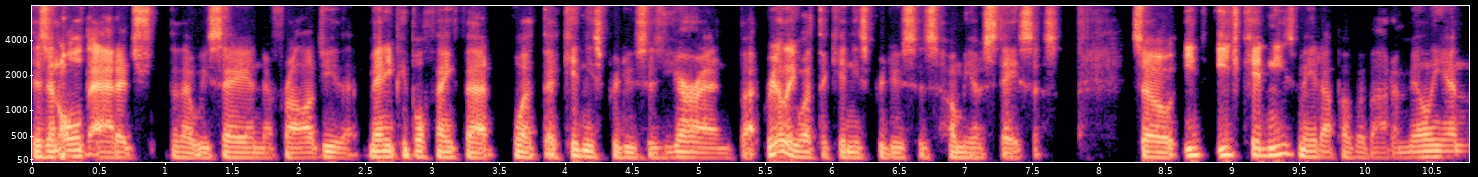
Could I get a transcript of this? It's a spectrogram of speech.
There's an old adage that we say in nephrology that many people think that what the kidneys produce is urine, but really what the kidneys produce is homeostasis. So each, each kidney is made up of about a million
